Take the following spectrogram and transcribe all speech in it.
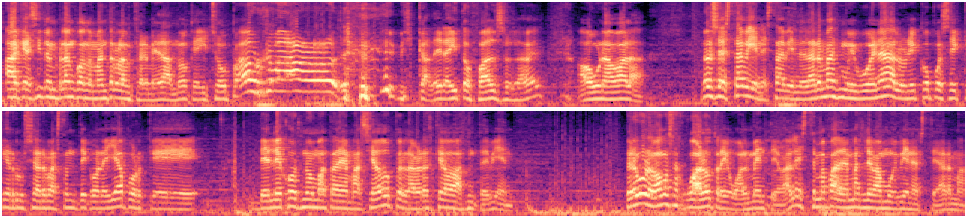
Ah, que ha sido en plan cuando me ha entrado la enfermedad, ¿no? Que he dicho ¡Pausa! Discaderito falso, ¿sabes? A una bala No sé, está bien, está bien. El arma es muy buena. Lo único, pues hay que rushear bastante con ella Porque de lejos no mata demasiado Pero la verdad es que va bastante bien pero bueno, vamos a jugar otra igualmente, ¿vale? Este mapa además le va muy bien a este arma.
